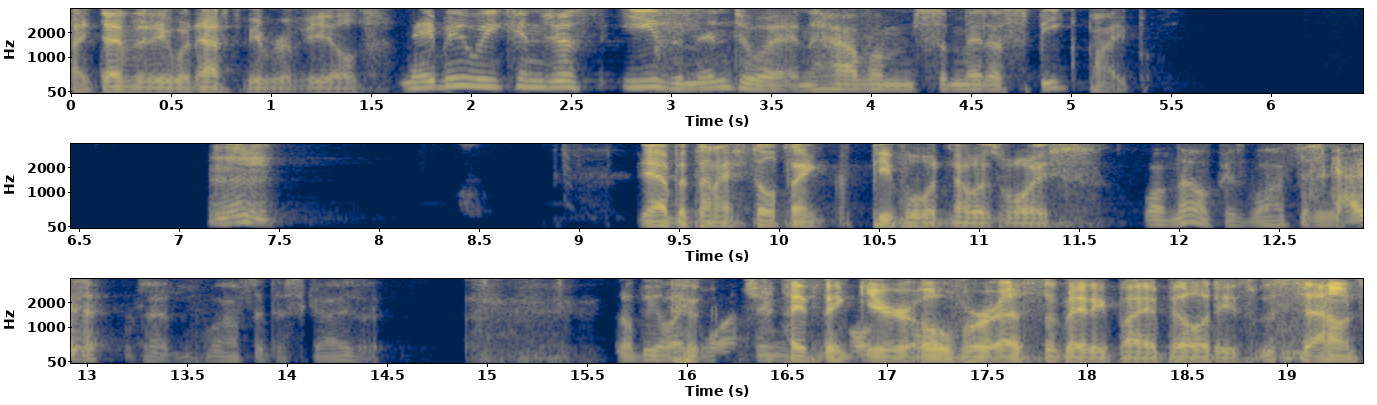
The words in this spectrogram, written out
identity would have to be revealed Maybe we can just ease him into it and have him submit a SpeakPipe. Mm. yeah but then i still think people would know his voice Well, no, because we'll have to do Disguise it. Then we'll have to disguise it. It'll be like watching. i think you're overestimating my abilities with sound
